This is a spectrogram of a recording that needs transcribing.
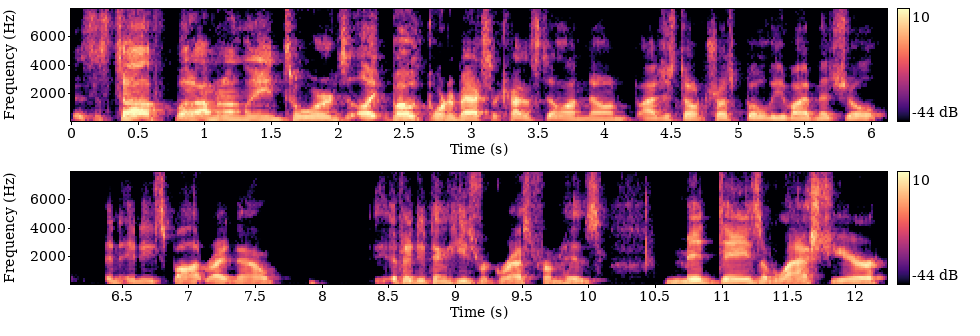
This is tough, but I'm going to lean towards like both quarterbacks are kind of still unknown. I just don't trust Bo Levi Mitchell in any spot right now. If anything, he's regressed from his mid days of last year.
